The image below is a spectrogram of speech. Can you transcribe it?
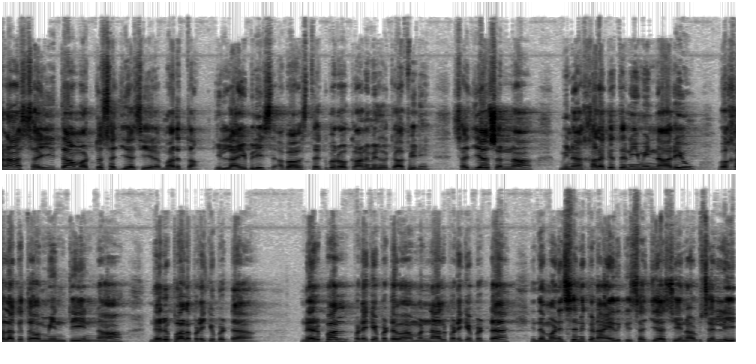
ஆனால் சஜிதா மட்டும் சஜ்ஜா செய்கிற மறுத்தான். இல்லா இப்லீஸ் அப்பா தக்பர் ஒக்கான மீன் காப்பின்னு சஜ்ஜா சொன்னால் மின்னா கலக்கத்தனையும் மின் நாரியும் ஓ ஹலக்கத்தவ மீன் தீன் நான் நெருப்பால் படைக்கப்பட்டேன் நெருப்பால் படைக்கப்பட்டவன் மண்ணால் படைக்கப்பட்ட இந்த மனுஷனுக்கு நான் எதுக்கு சஜ்ஜா செய்யணும் அப்படின்னு சொல்லி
